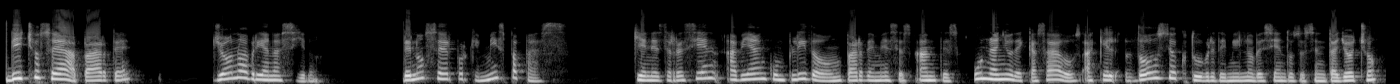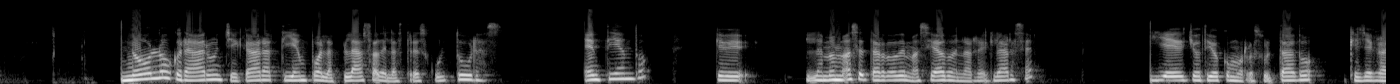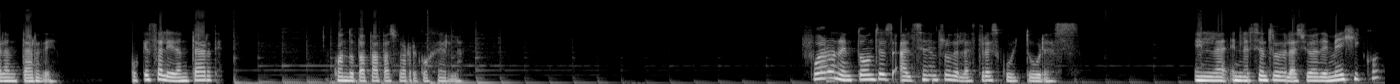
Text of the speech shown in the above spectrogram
Dicho sea aparte, yo no habría nacido, de no ser porque mis papás, quienes recién habían cumplido un par de meses antes un año de casados, aquel 2 de octubre de 1968, no lograron llegar a tiempo a la Plaza de las Tres Culturas. Entiendo que la mamá se tardó demasiado en arreglarse y ello dio como resultado que llegaran tarde o que salieran tarde cuando papá pasó a recogerla. Fueron entonces al centro de las tres culturas, en, el centro de la Ciudad de México,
